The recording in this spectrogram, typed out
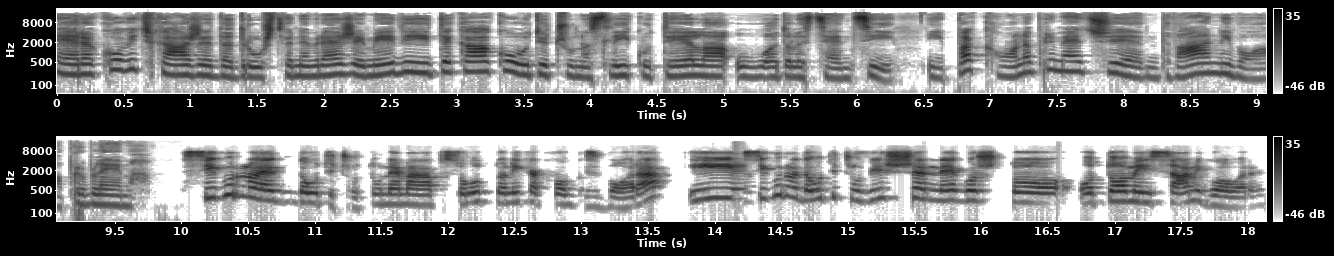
Eraković kaže da društvene mreže i mediji tekako utječu na sliku tela u adolescenciji. Ipak ona primećuje dva nivoa problema. Sigurno je da utiču, tu nema apsolutno nikakvog zbora i sigurno je da utiču više nego što o tome i sami govore,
